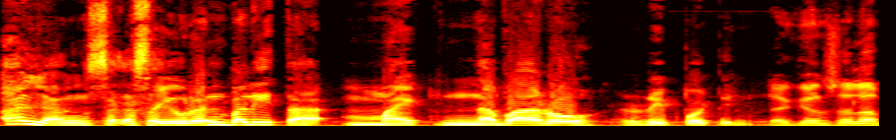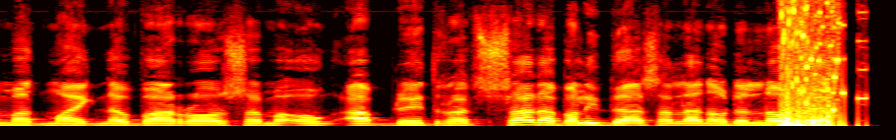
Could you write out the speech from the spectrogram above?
Alang sa kasayuran balita, Mike Navarro reporting. Daghang salamat Mike Navarro sa maong update ratsada balida sa Lanao del Norte.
